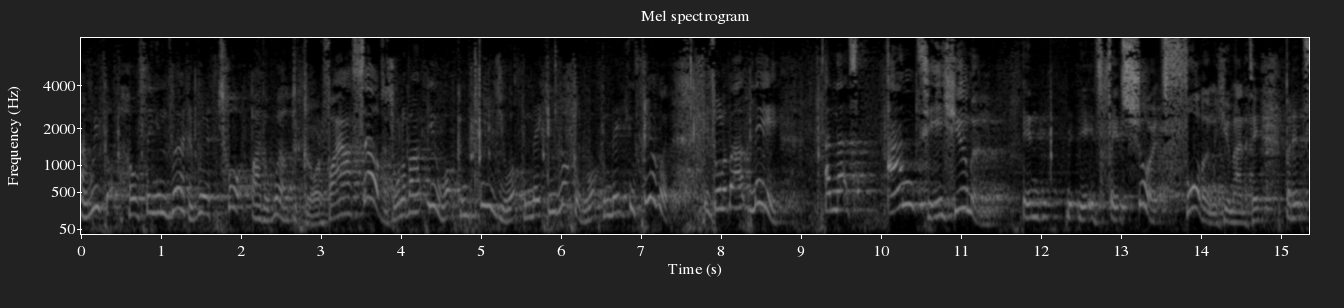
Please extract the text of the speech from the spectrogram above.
And we've got the whole thing inverted. We're taught by the world to glorify ourselves. It's all about you. What can please you? What can make you look good? What can make you feel good? It's all about me. And that's anti-human. It's, it's sure it's fallen humanity, but it's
